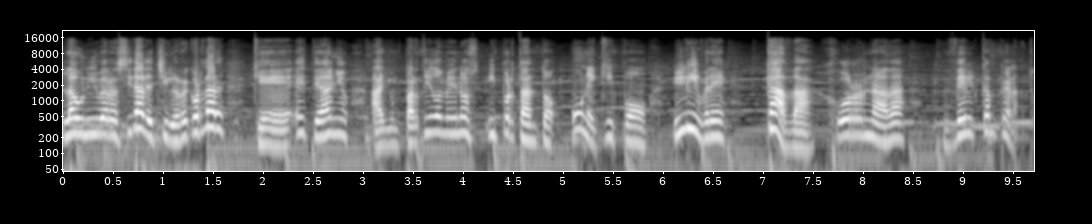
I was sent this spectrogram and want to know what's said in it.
la Universidad de Chile. Recordar que este año hay un partido menos y por tanto un equipo libre cada jornada del campeonato.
